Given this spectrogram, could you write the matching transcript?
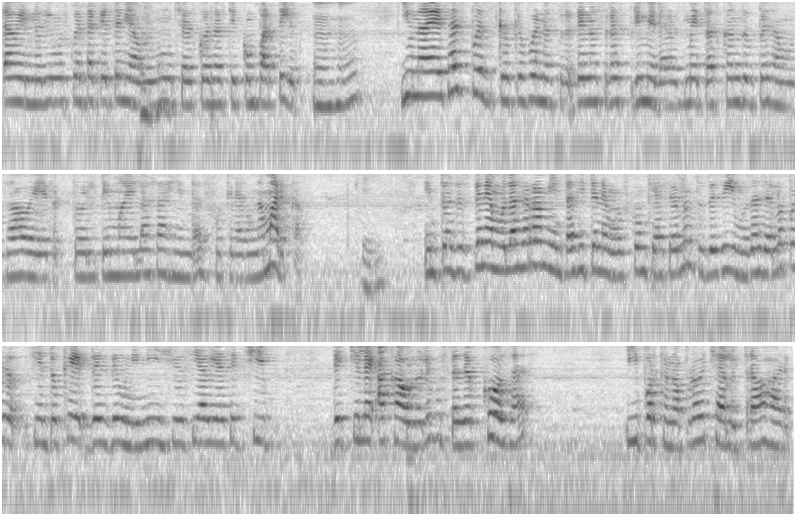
también nos dimos cuenta que teníamos muchas cosas que compartir. Uh -huh. Y una de esas, pues creo que fue nuestra, de nuestras primeras metas cuando empezamos a ver todo el tema de las agendas, fue crear una marca. Okay. Entonces tenemos las herramientas y tenemos con qué hacerlo, entonces decidimos hacerlo, pero siento que desde un inicio sí había ese chip de que le, a cada uno le gusta hacer cosas y por qué no aprovecharlo y trabajar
